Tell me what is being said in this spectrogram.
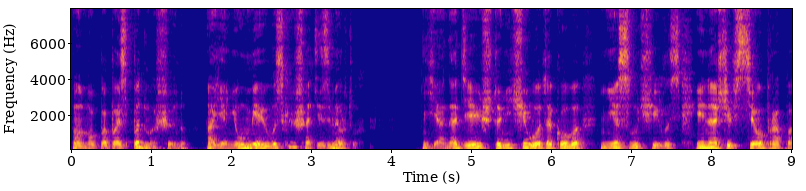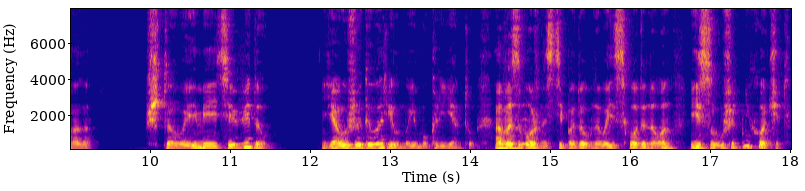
Он мог попасть под машину, а я не умею воскрешать из мертвых. Я надеюсь, что ничего такого не случилось, иначе все пропало. Что вы имеете в виду? Я уже говорил моему клиенту о возможности подобного исхода, но он и слушать не хочет.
